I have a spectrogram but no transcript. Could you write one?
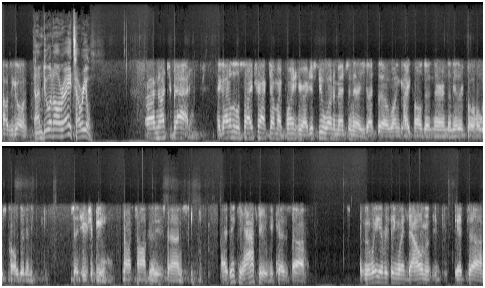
How's it going? I'm doing all right. How are you? Uh, not too bad. I got a little sidetracked on my point here. I just do want to mention there. You got the one guy called in there, and then the other co-host called in, and said you should be not talking to these fans. I think you have to because uh, the way everything went down, it, it uh,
